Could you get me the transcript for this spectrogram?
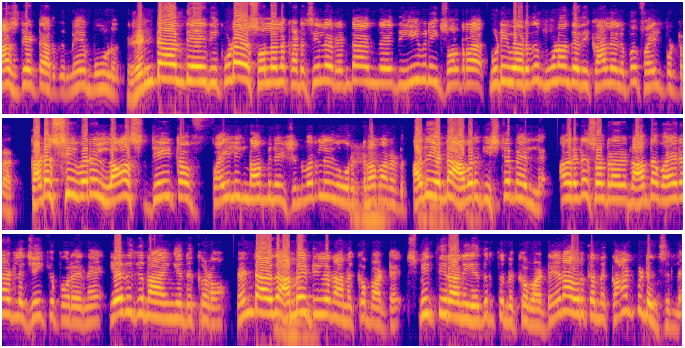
லாஸ்ட் டேட்டா இருக்கு மே மூணு. ரெண்டாம் தேதி கூட சொல்லல கடைசியில ரெண்டாம் தேதி ஈவினிங் சொல்ற முடிவு வருது மூணாம் தேதி காலையில போய் ஃபைல் பண்றாரு. கடைசி வரை last date of filing nomination வரல இது ஒரு. டிராமா நடக்கும். அது என்ன அவருக்கு இஷ்டமே இல்ல. அவர் என்ன சொல்றாரு நான் தான் வயநாட்டுல ஜெயிக்க போறேன்னு. எதுக்கு நான் இங்க நிக்கணும்? ரெண்டாவது ம். அமேட்டில நான் நிக்க மாட்டேன். ஸ்மிருதி இரானி எதிர்த்து நிக்க மாட்டேன். ஏன்னா அவருக்கு அந்த கான்பிடன்ஸ் இல்ல.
